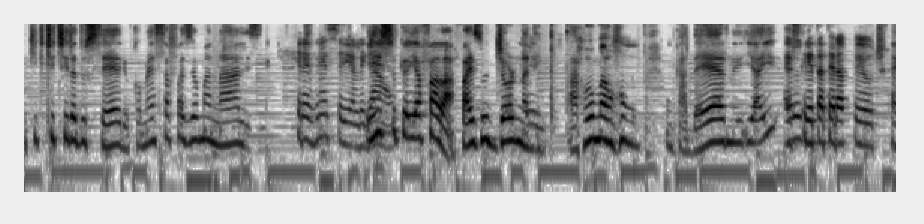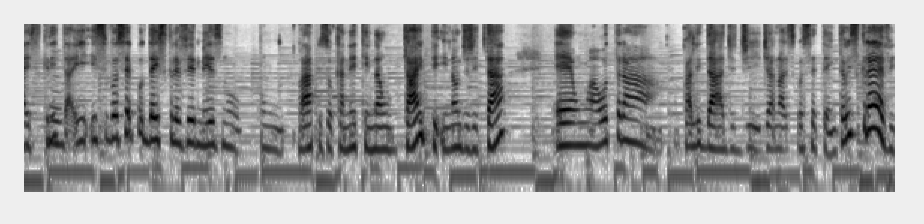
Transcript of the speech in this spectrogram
O que, que te tira do sério? Começa a fazer uma análise. Escrever seria legal. Isso que eu ia falar. Faz o journaling. Arruma um, um caderno e aí. A escrita terapêutica. A escrita. Hum. E, e se você puder escrever mesmo com lápis ou caneta e não type e não digitar, é uma outra qualidade de, de análise que você tem. Então escreve,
